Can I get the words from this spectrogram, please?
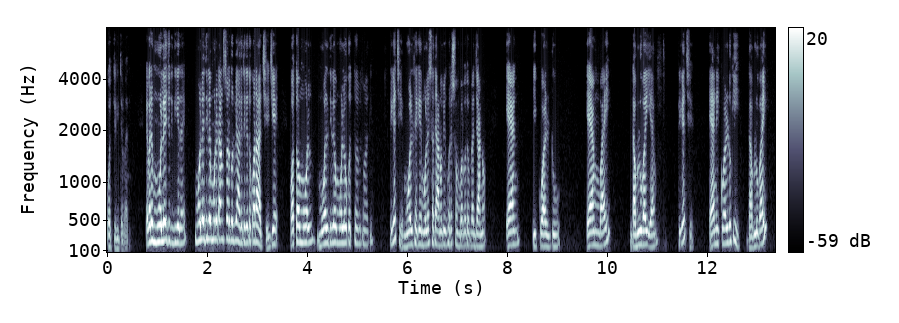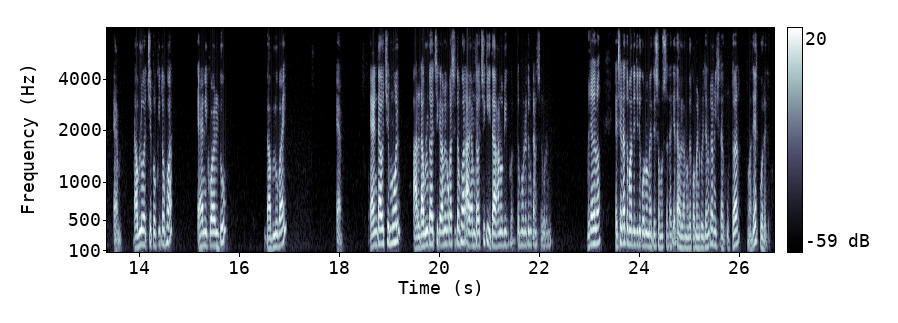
করতে দিতে পারে। এবারে মোলে যদি দিয়ে দেয়, মোলে দিলে মোলে ট্রান্সফার করবে, আগে থেকে তো করা আছে যে কত মোল মোল দিলে মোলেও করতে হবে তোমাকে। ঠিক আছে? মোল থেকে মোলের সাথে আণবিক ভরের সম্পর্ক তোমরা জানো। N equal to M by W by M ঠিক আছে? এন ইকুয়াল টু কি? ডাব্লু বাই এম ডাব্লু হচ্ছে প্রকৃত ভর N equal to W by M এনটা হচ্ছে মোল, আর ডাব্লুটা হচ্ছে গ্রামে প্রকাশিত ভর, আর এমটা হচ্ছে কি? তার আণবিক ভর। তো মোলে তুমি ট্রান্সফার করে বুঝা গেল? এছাড়া তোমাদের যদি কোনো ম্যাথের সমস্যা থাকে, তাহলে আমাকে কমেন্ট করে জানাবে, আমি সেটা উত্তর তোমাদের করে দেবো।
